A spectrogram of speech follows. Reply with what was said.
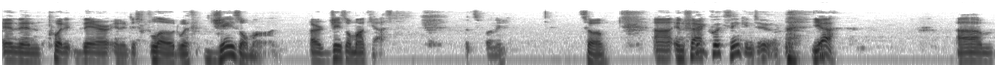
And then put it there and it just flowed with Jzomon or Jzomodcast. That's funny. So, uh, in Pretty fact, quick thinking too. Yeah. Um,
